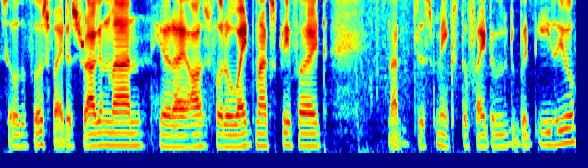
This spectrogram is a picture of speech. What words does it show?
so the first fight is Dragon Man. Here I asked for a white mags pre-fight. That just makes the fight a little bit easier.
